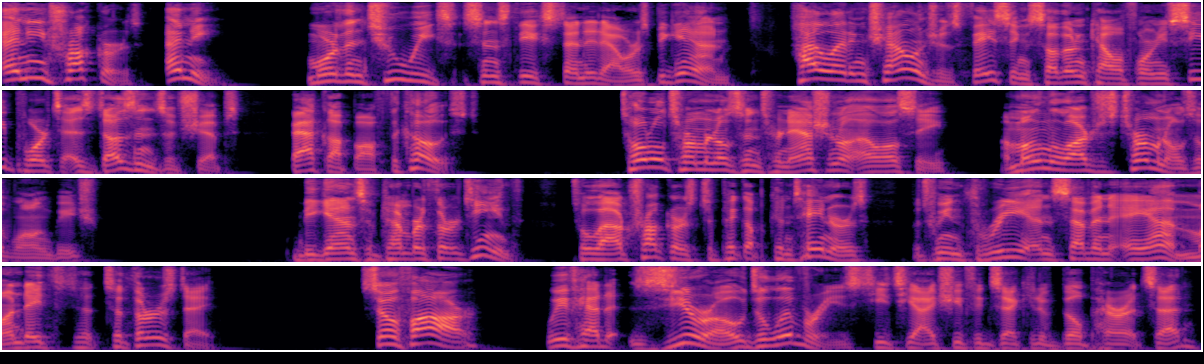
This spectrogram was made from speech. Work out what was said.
any truckers, any, more than two weeks since the extended hours began, highlighting challenges facing Southern California seaports as dozens of ships back up off the coast. Total Terminals International LLC, among the largest terminals at Long Beach, began September 13th to allow truckers to pick up containers between 3 and 7 a.m., Monday to, to Thursday. So far, we've had zero deliveries, TTI Chief Executive Bill Parrett said.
